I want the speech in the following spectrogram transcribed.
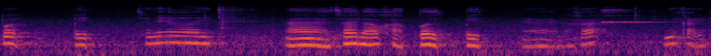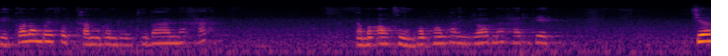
เปิดเป็ด ใช่ไหมเอ่ย อ่า ใช่แล้วค่ะ เปิดเป็ด อ่า นะคะ นี่ค่ะเด็กๆก็ลองไปฝึกทำกันดูที่บ้านนะคะ เรามาออกเสียงพร้อมๆกันอีกรอบนะคะเด็กๆเจอ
